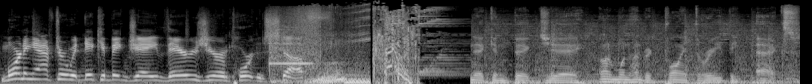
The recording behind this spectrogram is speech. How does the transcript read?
Morning after with Nick and Big J. There's your important stuff. Nick and Big J on 100.3 The X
